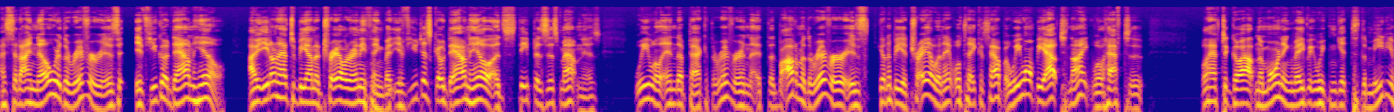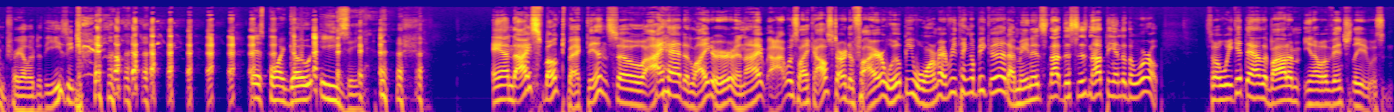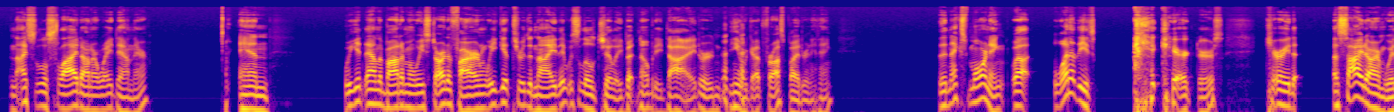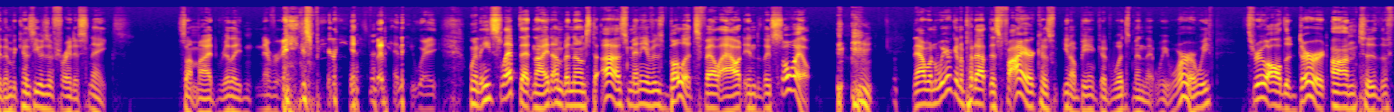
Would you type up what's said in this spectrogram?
I said, I know where the river is. If you go downhill, I, you don't have to be on a trail or anything, but if you just go downhill as steep as this mountain is, we will end up back at the river. And at the bottom of the river is going to be a trail and it will take us out. But we won't be out tonight. We'll have to. We'll have to go out in the morning. Maybe we can get to the medium trail or to the easy trail. At this point, go easy. And I smoked back then, so I had a lighter, and I, I was like, I'll start a fire. We'll be warm. Everything will be good. I mean, it's not. This is not the end of the world. So we get down to the bottom. You know, eventually it was a nice little slide on our way down there, and we get down the bottom and we start a fire and we get through the night. It was a little chilly, but nobody died or you know got frostbite or anything. The next morning, well, one of these characters carried a sidearm with him because he was afraid of snakes. Something I'd really never experienced. But anyway, when he slept that night, unbeknownst to us, many of his bullets fell out into the soil. now, when we were going to put out this fire, because, you know, being a good woodsman that we were, we threw all the dirt onto the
